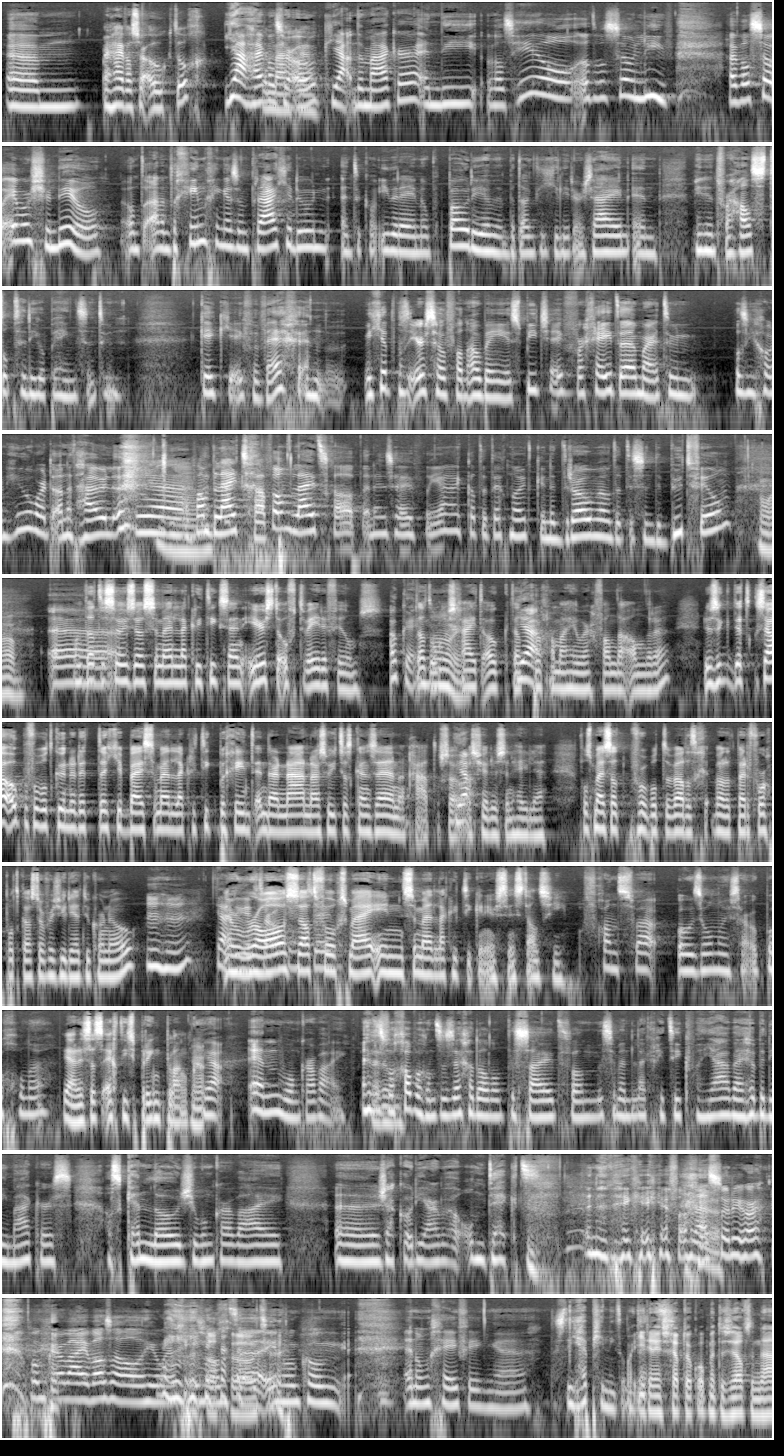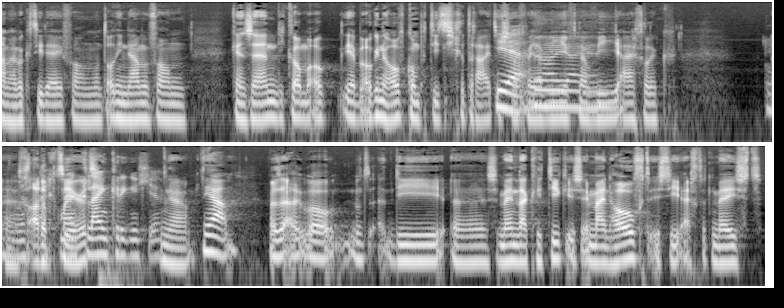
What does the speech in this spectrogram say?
Ehm, Maar hij was er ook, toch? ja, hij De was er ook. Ja, de maker. En die was heel... Dat was zo lief. Hij was zo emotioneel. Want aan het begin gingen ze een praatje doen. En toen kwam iedereen op het podium. En bedankt dat jullie er zijn. En midden in het verhaal stopte die opeens. En toen keek je even weg. En weet je, het was eerst zo van... Oh, ben je je speech even vergeten? Maar toen was hij gewoon heel hard aan het huilen. Ja, van blijdschap. Van blijdschap. En hij zei van... Ja, ik had het echt nooit kunnen dromen. Want het is een debuutfilm. Oh, Eh, Want dat is sowieso Semaine La Critique zijn eerste of tweede films. Oké. Dat onderscheidt ook dat Ja. programma heel erg van de andere. Dus ik, het zou ook bijvoorbeeld kunnen dat, dat je bij Semaine La Critique begint... en daarna naar zoiets als Canzane gaat of zo. Ja. Als je dus een hele... Volgens mij zat bijvoorbeeld... Terwijl het, het bij de vorige podcast over Juliette Ducournau. Mhm. Ja, die en Raw zat volgens mij in Semaine La Critique in eerste instantie. François Ozon is daar ook begonnen. Ja, dus dat is echt die springplank. Ja, en Wong Kar Wai. En het is wel grappig, want ze zeggen dan op de site van Cement La Kritiek van ja, wij hebben die makers als Ken Loach, Wong Kar Wai, eh Jacques Audiard hebben we ontdekt. en dan denk ik van, nou, sorry hoor, Wong Kar Wai was al heel erg iemand eh, hè? in Hongkong en omgeving. eh, dus die heb je niet Maar iedereen schept ook op met dezelfde naam, heb ik het idee van. Want al die namen van Kenzan, die, komen ook, die hebben ook in de hoofdcompetitie gedraaid. Dus Ja. van, wie ja, heeft nou wie eigenlijk eh, dat eigenlijk maar een klein kringetje. Ja. Ja, Maar het is eigenlijk wel, want die uh, Kritiek is in mijn hoofd is die echt het meest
